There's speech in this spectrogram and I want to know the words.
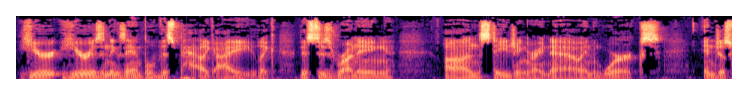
here here is an example. This pa- like I like this is running on staging right now and works, and just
